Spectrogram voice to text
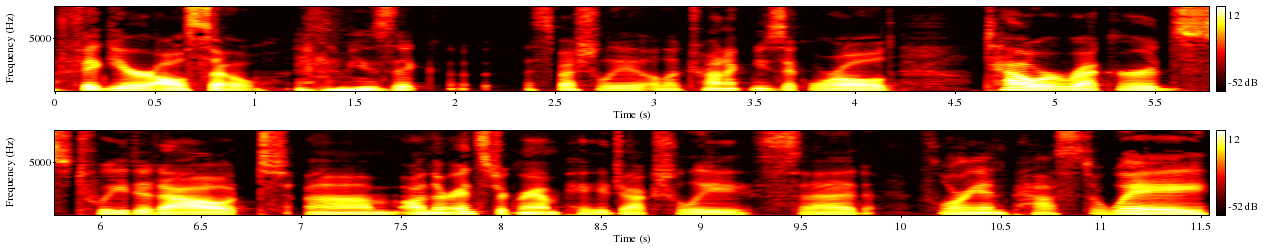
figure also in the music, especially electronic music world. Tower Records tweeted out um, on their Instagram page, actually said Florian passed away.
